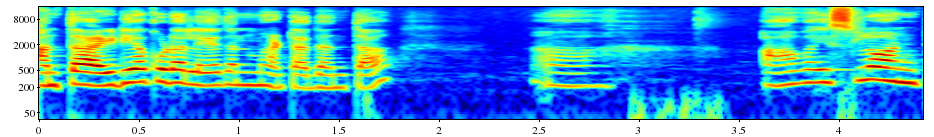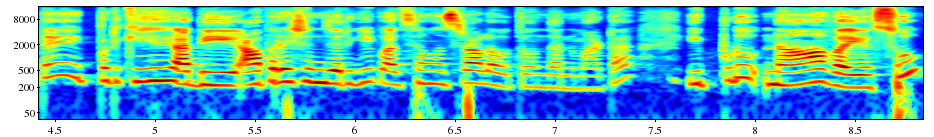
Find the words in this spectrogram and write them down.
అంత ఐడియా కూడా లేదనమాట అదంతా. ఆ, వయసులో అంటే ఇప్పటికీ అది ఆపరేషన్ జరిగి పది సంవత్సరాలు అవుతుందన్నమాట. ఇప్పుడు నా వయసు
